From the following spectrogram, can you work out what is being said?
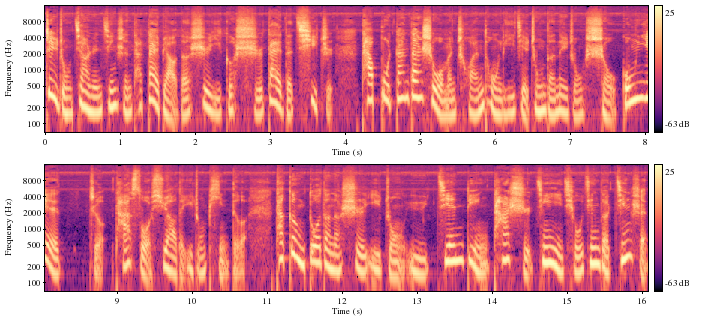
这种匠人精神，它代表的是一个时代的气质，它不单单是我们传统理解中的那种手工业。者他所需要的一种品德，他更多的呢是一种与坚定、踏实、精益求精的精神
